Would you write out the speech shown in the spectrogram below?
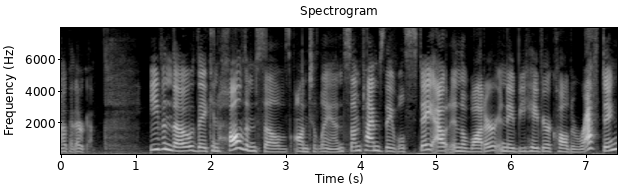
Okay, there we go. Even though they can haul themselves onto land, sometimes they will stay out in the water in a behavior called rafting,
